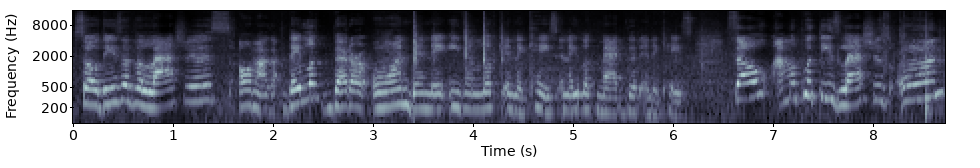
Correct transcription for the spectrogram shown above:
So these are the lashes. Oh my god. They look better on than they even look in the case and they look mad good in the case. So i'm gonna put these lashes on.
